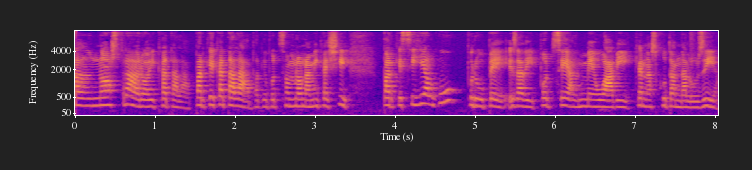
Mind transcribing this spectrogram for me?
el nostre heroi català. Per què català? Perquè pot semblar una mica així. Perquè sigui algú proper, és a dir, pot ser el meu avi que ha nascut a Andalusia,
